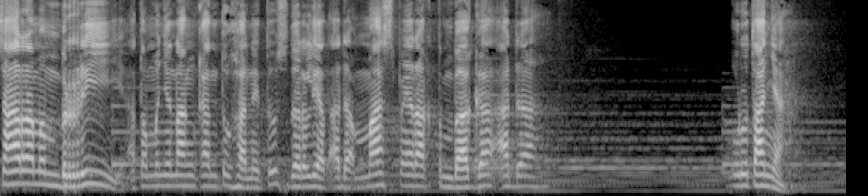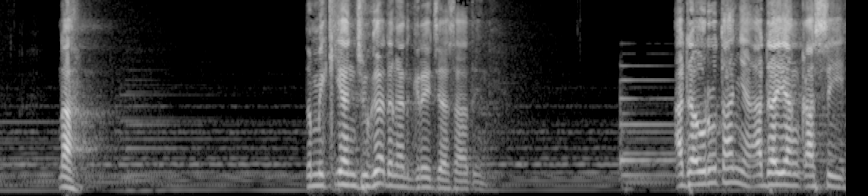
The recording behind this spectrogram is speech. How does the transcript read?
cara memberi atau menyenangkan Tuhan itu, Saudara lihat ada emas, perak, tembaga, ada urutannya. Nah, Demikian juga dengan gereja saat ini. Ada urutannya, ada yang kasih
